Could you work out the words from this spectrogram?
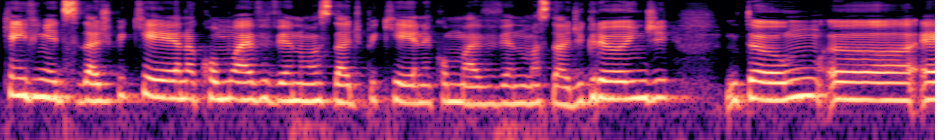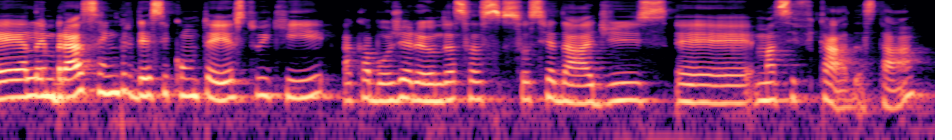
quem vinha de cidade pequena, como é viver numa cidade pequena, como é viver numa cidade grande. Então, uh, é lembrar sempre desse contexto e que acabou gerando essas sociedades é, massificadas, tá?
